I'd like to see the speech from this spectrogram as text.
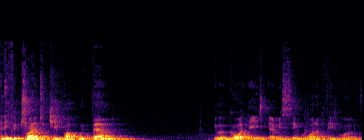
And if you try to keep up with them, you will go against every single one of these words.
